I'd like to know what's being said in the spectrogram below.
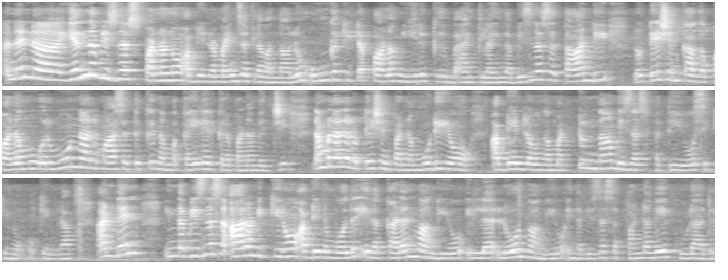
அண்ட் தென் uh, எந்த பிஸ்னஸ் பண்ணணும் அப்படின்ற மைண்ட் செட்டில் வந்தாலும் உங்ககிட்ட பணம் இருக்குது பேங்க்கில் இந்த பிஸ்னஸை தாண்டி ரொட்டேஷனுக்காக பணமும் ஒரு மூணு நாலு மாதத்துக்கு நம்ம கையில் இருக்கிற பணம் வச்சு நம்மளால் ரொட்டேஷன் பண்ண முடியும் அப்படின்றவங்க மட்டும்தான் பிஸ்னஸ் பற்றி யோசிக்கணும் ஓகேங்களா? அண்ட் தென் இந்த பிஸ்னஸ் ஆரம்பிக்கிறோம் அப்படின்னும் போது இதை கடன் வாங்கியோ இல்லை லோன் வாங்கியோ இந்த பிஸ்னஸை பண்ணவே கூடாது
